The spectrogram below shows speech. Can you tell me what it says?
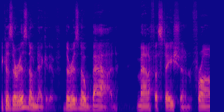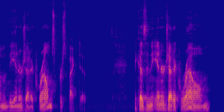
Because there is no negative, there is no bad manifestation from the energetic realm's perspective. Because in the energetic realm,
